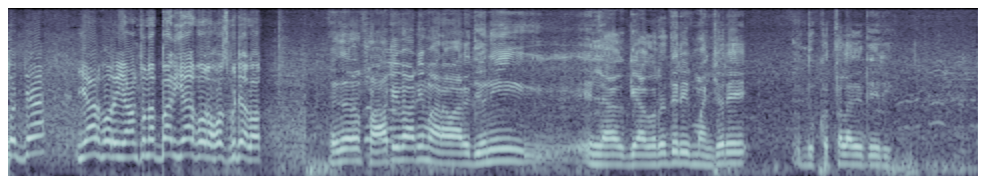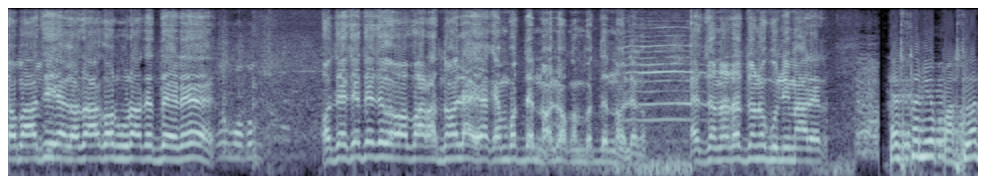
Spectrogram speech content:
দরজা ইয়ার পরে ইয়ান্তun আব্বার ইয়ার পরে হসপিটালত এদের ফাটি ফাটি মারামারি দিওনি এলা গিয়া করে দেরি মানুষরে দুঃখ তলা দিতে দেরি। বাজি এক হাজার আগর উড়া দে দে রে ও বারাত নইলে এক এম্বর দেন নইলে এক এম্বর দেন নইলে একজনের একজনে গুলি মারের। স্থানীয় পাঁচ লাখ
